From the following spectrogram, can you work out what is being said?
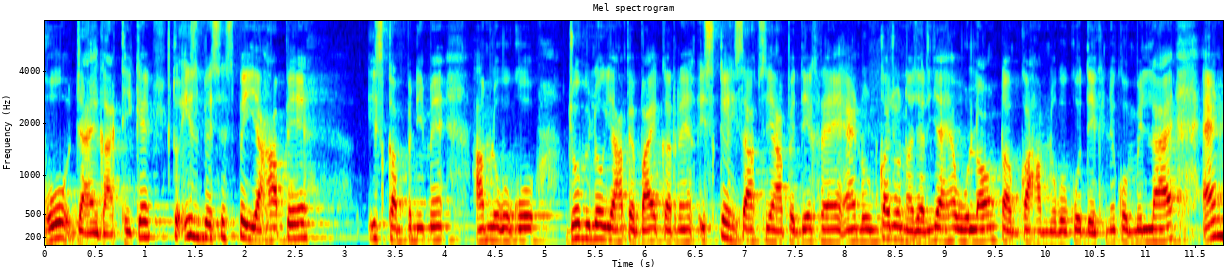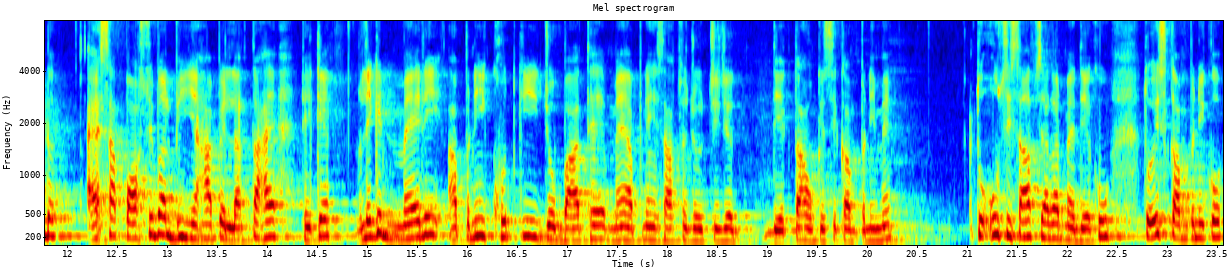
हो जाएगा, ठीक है? तो इस बेसिस पे यहाँ पे इस कंपनी में हम लोगों को जो भी लोग यहाँ पे बाय कर रहे हैं, इसके हिसाब से यहाँ पे देख रहे हैं। एंड उनका जो नज़रिया है, वो लॉन्ग टर्म का हम लोगों को देखने को मिल रहा है। एंड ऐसा पॉसिबल भी यहाँ पे लगता है, ठीक है? लेकिन मेरी अपनी खुद की जो बात है, मैं अपने हिसाब से जो चीज़ें देखता हूँ किसी कंपनी में तो उस हिसाब से अगर मैं देखूँ तो इस कंपनी को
